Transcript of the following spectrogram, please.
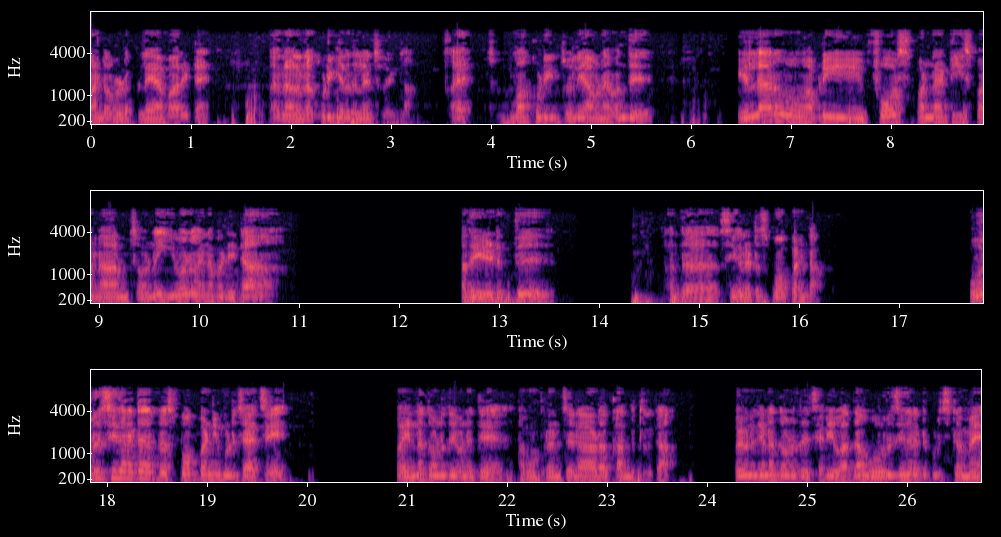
ஆண்டவரோட பிள்ளையா மாறிட்டேன். அதனால நான் குடிக்கிறது இல்லைன்னு சொல்லியிருக்கான். ஏ சும்மா குடின்னு சொல்லி அவனை வந்து எல்லாரும் அப்படி ஃபோர்ஸ் பண்ண டீஸ் பண்ண ஆரம்பிச்ச உடனே இவனும் என்ன பண்ணிட்டான்? அதை எடுத்து அந்த சிகரெட்டை ஸ்மோக் பண்ணிட்டான். ஒரு சிகரெட்டை இப்போ ஸ்மோக் பண்ணி முடிச்சாச்சு. இப்போ என்ன தோணுது இவனுக்கு? அவன் ஃப்ரெண்ட்ஸ் எல்லாரோட உட்காந்துட்டு இருக்கான். இப்போ இவனுக்கு என்ன தோணுது? சரி அதான் ஒரு சிகரெட் குடிச்சிட்டோமே.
